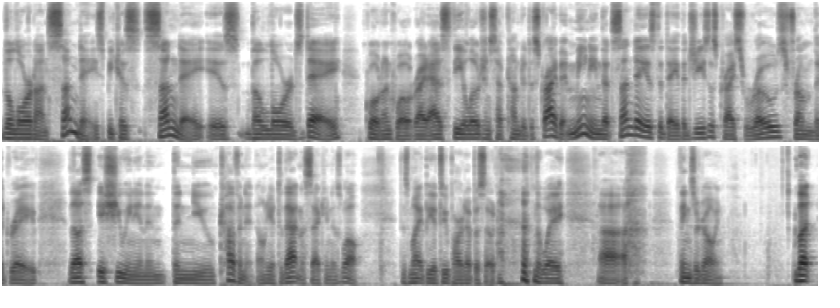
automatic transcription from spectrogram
the Lord on Sundays because Sunday is the Lord's day, quote unquote, right, as theologians have come to describe it, meaning that Sunday is the day that Jesus Christ rose from the grave, thus issuing in the new covenant. I'll get to that in a second as well. This might be a two part episode, the way uh, things are going. But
